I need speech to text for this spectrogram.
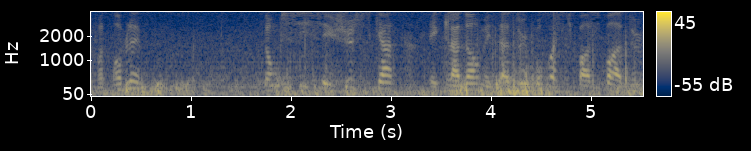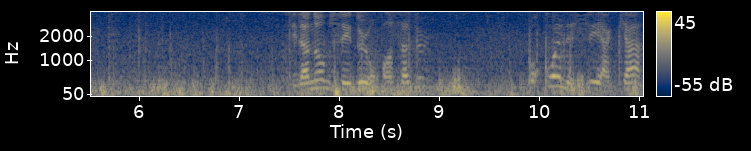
a pas de problème. Donc, si c'est juste 4 et que la norme est à 2, pourquoi est-ce qu'il ne passe pas à 2? Si la norme c'est 2, on passe à 2. Pourquoi laisser à 4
